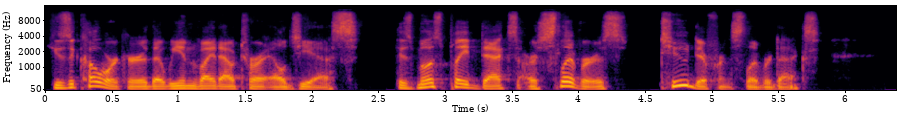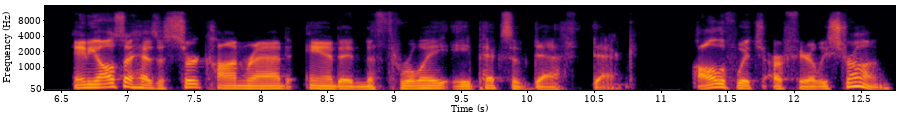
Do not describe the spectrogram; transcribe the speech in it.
He's a coworker that we invite out to our LGS. His most played decks are slivers, two different sliver decks. And he also has a Syr Konrad and a Nethroi Apex of Death deck, all of which are fairly strong,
